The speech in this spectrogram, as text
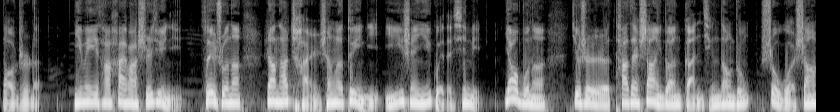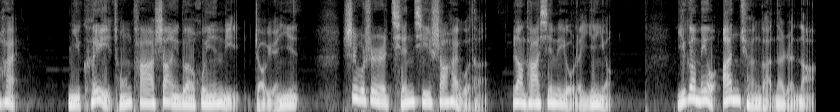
导致的，因为他害怕失去你，所以说呢，让他产生了对你疑神疑鬼的心理；要不呢，就是他在上一段感情当中受过伤害。你可以从他上一段婚姻里找原因，是不是前妻伤害过他，让他心里有了阴影？一个没有安全感的人呐，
